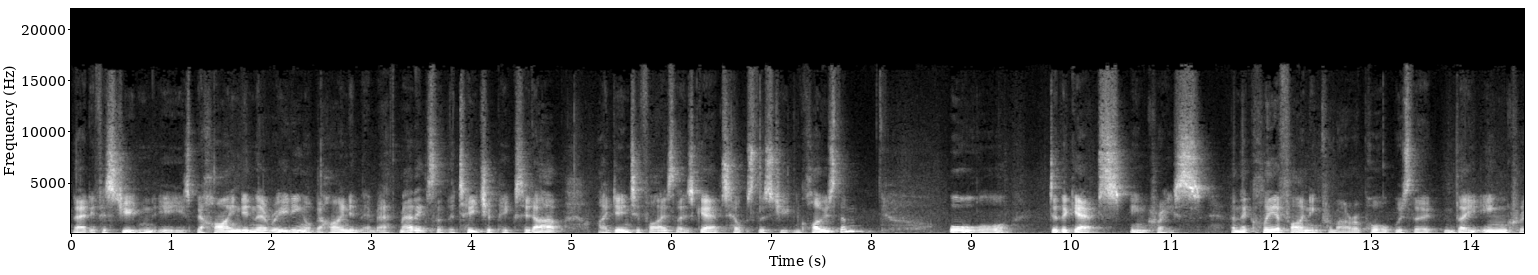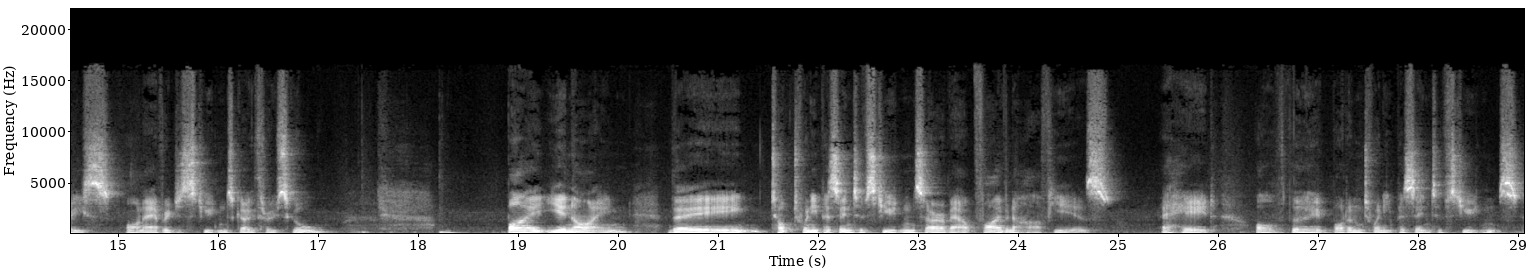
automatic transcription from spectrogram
that if a student is behind in their reading or behind in their mathematics, that the teacher picks it up, identifies those gaps, helps the student close them, or do the gaps increase? And the clear finding from our report was that they increase on average as students go through school by year nine, the top 20% of students are about five and a half years ahead of the bottom 20% of students.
